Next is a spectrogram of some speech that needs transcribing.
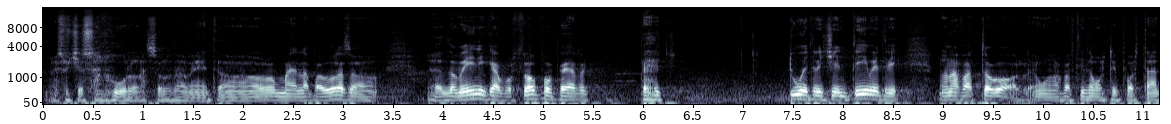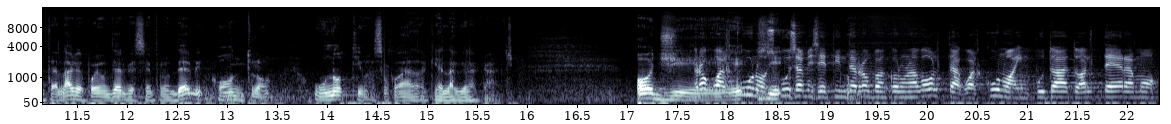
non è successo nulla assolutamente, Donnarumma e la Padura sono eh, domenica purtroppo per, per 2-3 centimetri non ha fatto gol, è una partita molto importante all'Agra, poi un derby è sempre un derby contro un'ottima squadra che è l'Aquila Calcio Oggi, Però qualcuno, sì. scusami se ti interrompo ancora una volta, qualcuno ha imputato al Teramo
